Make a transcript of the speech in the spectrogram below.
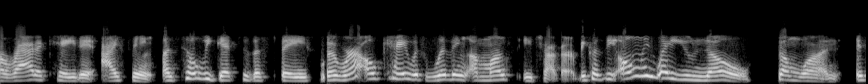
eradicate it, I think, until we get to the space where we're okay with living amongst each other. Because the only way you know someone is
